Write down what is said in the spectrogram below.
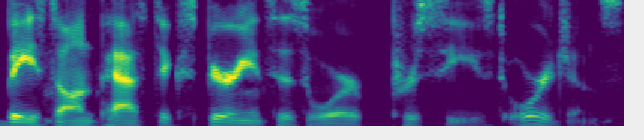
based on past experiences or perceived origins.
